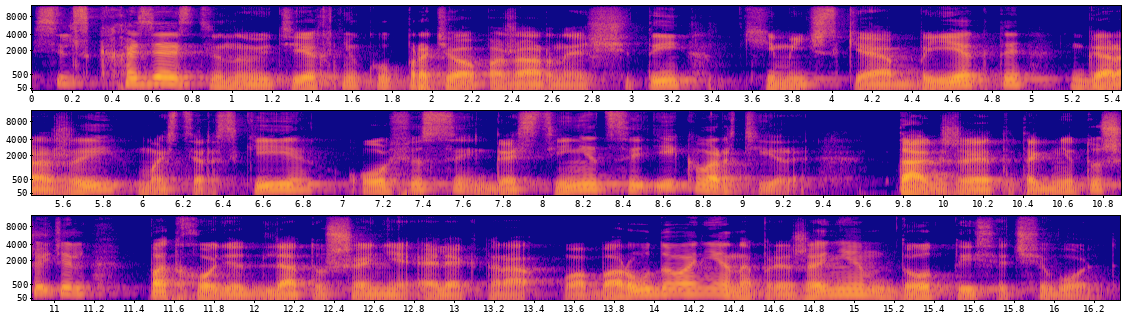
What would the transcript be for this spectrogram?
сельскохозяйственную технику, противопожарные щиты, химические объекты, гаражи, мастерские, офисы, гостиницы и квартиры. Также этот огнетушитель подходит для тушения электрооборудования напряжением до 1000 вольт.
